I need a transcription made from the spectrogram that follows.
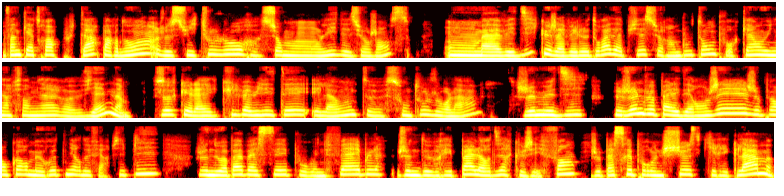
24 heures plus tard. Pardon, je suis toujours sur mon lit des urgences. On m'avait dit que j'avais le droit d'appuyer sur un bouton pour qu'un ou une infirmière euh, vienne. Sauf que la culpabilité et la honte sont toujours là. Je me dis, je ne veux pas les déranger, je peux encore me retenir de faire pipi, je ne dois pas passer pour une faible, je ne devrais pas leur dire que j'ai faim, je passerai pour une chieuse qui réclame.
